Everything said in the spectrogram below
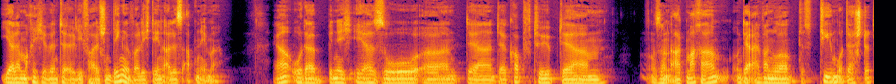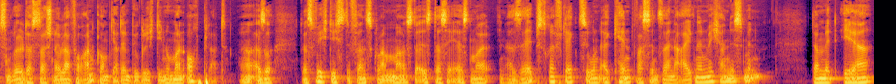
Ja, dann mache ich eventuell die falschen Dinge, weil ich denen alles abnehme. Ja, oder bin ich eher so äh, der, der Kopftyp, der ähm, so eine Art Macher und der einfach nur das Team unterstützen will, dass das schneller vorankommt, ja, dann bügele ich die Nummern auch platt. Ja, also das Wichtigste für einen Scrum Master ist, dass er erstmal in der Selbstreflexion erkennt, was sind seine eigenen Mechanismen, damit er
